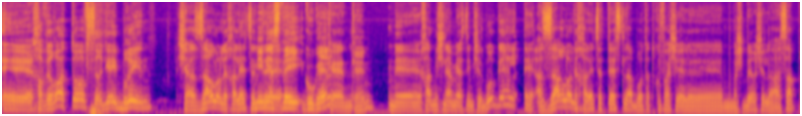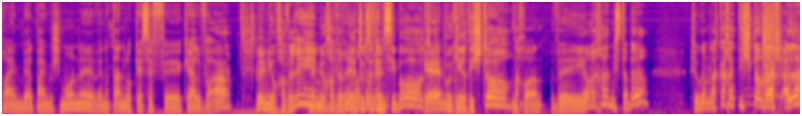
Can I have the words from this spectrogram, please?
אה, חברו הטוב סרגי ברין שעזר לו לחלץ את... ממייסדי גוגל. כן. כן. אחד משני המייסדים של גוגל אה, עזר לו לחלץ את טסלה באותה תקופה של אה, במשבר של הסאב פריים ב2008 ונתן לו כסף אה, כהלוואה. והם נהיו חברים, והם נהיו חברים, ויצאו קצת למסיבות, כן, והוא הכיר את אשתו. נכון, ויום אחד מסתבר שהוא גם לקח את אשתו בהשאלה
